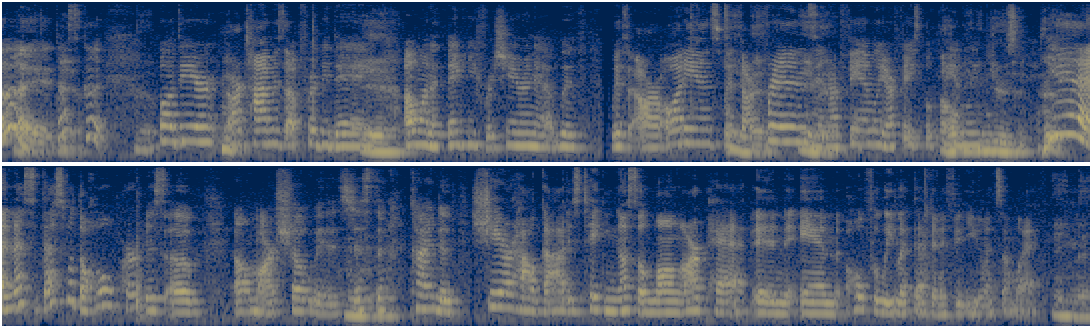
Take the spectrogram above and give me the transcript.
good. That's yeah. good. Yeah. Well, dear, Hmm. our time is up for the day. Yeah. I want to thank you for sharing that with with our audience, with our Amen. friends, and our family, our Facebook I hope you family. can use it. Yeah, and that's that's what the whole purpose of um, our show is, just to Mhm. kind of share how God is taking us along our path, and and hopefully let that benefit you in some way. Amen.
